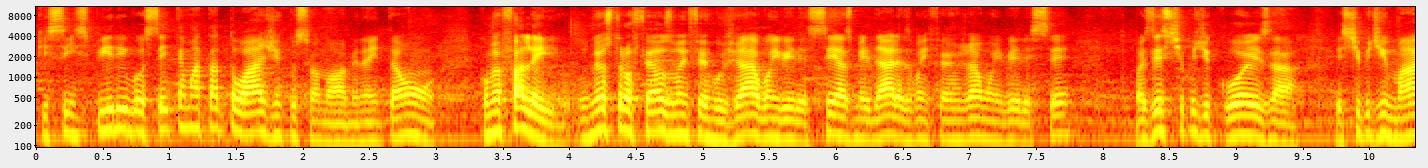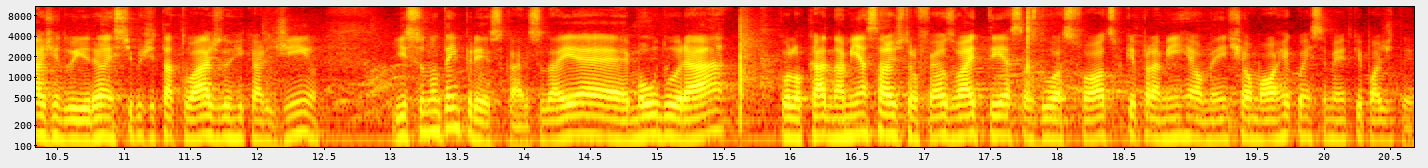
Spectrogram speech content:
que se inspira em você e tem uma tatuagem com o seu nome, né? Então, como eu falei, os meus troféus vão enferrujar, vão envelhecer, as medalhas vão enferrujar, vão envelhecer, mas esse tipo de coisa, esse tipo de imagem do Irã, esse tipo de tatuagem do Ricardinho, isso não tem preço, cara. Isso daí é moldurar, colocar na minha sala de troféus, vai ter essas duas fotos, porque para mim realmente é o maior reconhecimento que pode ter.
